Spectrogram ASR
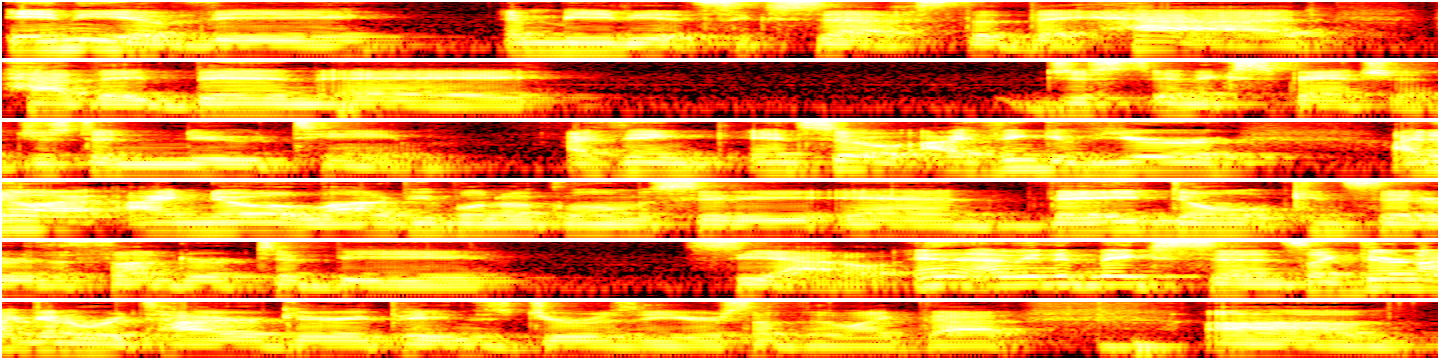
any of the immediate success that they had had they been a just an expansion, just a new team. I think, and so I think if you're, I know I, I know a lot of people in Oklahoma City, and they don't consider the Thunder to be Seattle. And I mean, it makes sense. Like they're not going to retire Gary Payton's jersey or something like that. Um,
